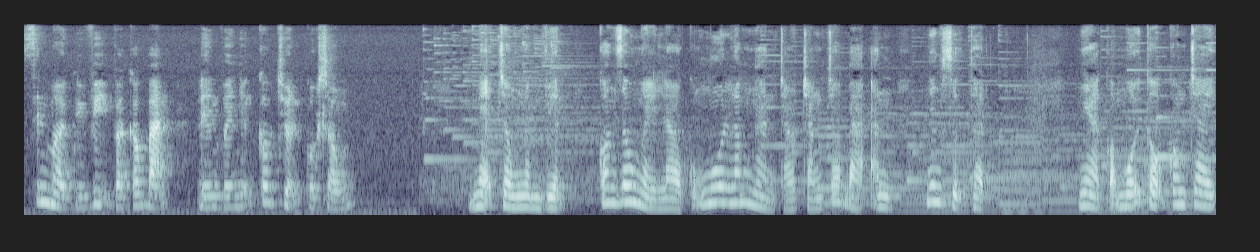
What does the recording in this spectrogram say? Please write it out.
xin mời quý vị và các bạn đến với những câu chuyện cuộc sống. Mẹ chồng nằm viện, con dâu ngày nào cũng mua 5 ngàn cháo trắng cho bà ăn, nhưng sự thật, nhà có mỗi cậu con trai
